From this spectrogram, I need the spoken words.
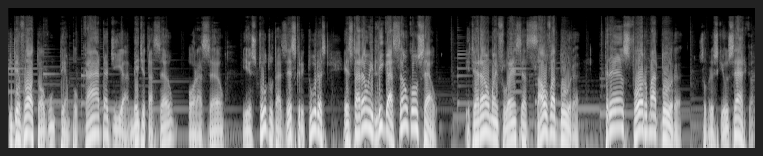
e devotam algum tempo cada dia à meditação, oração e estudo das Escrituras estarão em ligação com o céu e terão uma influência salvadora, transformadora sobre os que os cercam.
